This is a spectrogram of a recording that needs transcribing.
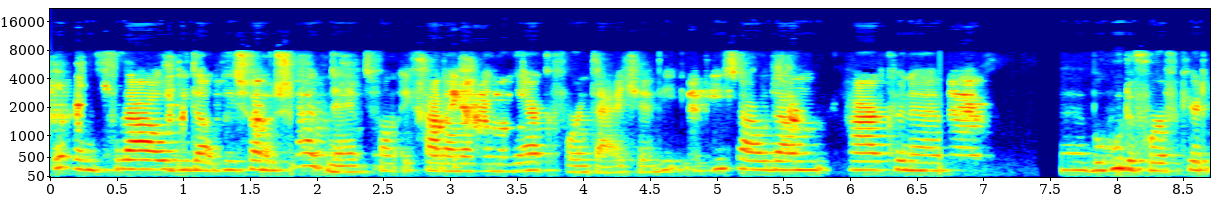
op een vrouw die, dat, die zo'n besluit neemt? Van ik ga dan wel mijn werken voor een tijdje. Wie, wie zou dan haar kunnen uh, behoeden voor een verkeerde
